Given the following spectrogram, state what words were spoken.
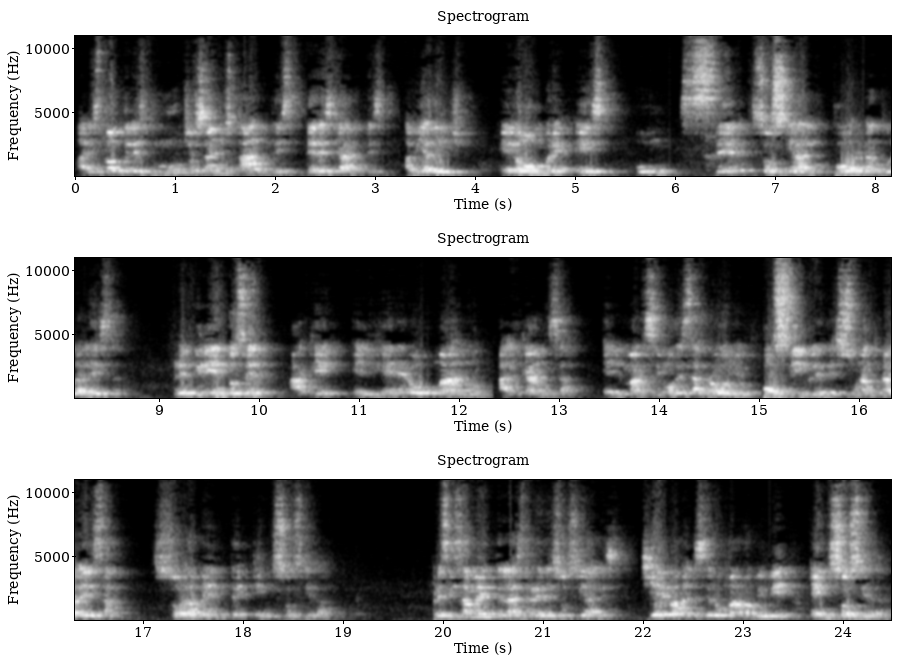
Aristóteles, muchos años antes de Descartes, había dicho, el hombre es un ser social por naturaleza, refiriéndose a que el género humano alcanza el máximo desarrollo posible de su naturaleza solamente en sociedad. Precisamente las redes sociales llevan al ser humano a vivir en sociedad.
